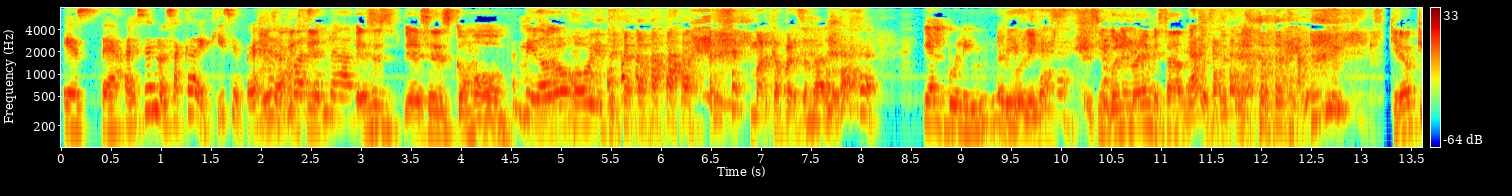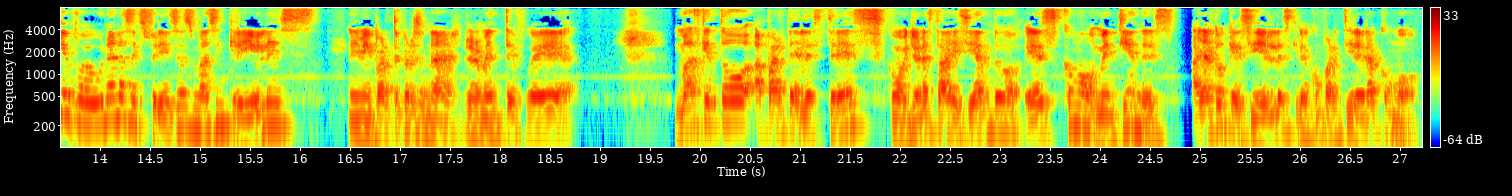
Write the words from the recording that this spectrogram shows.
Este, a veces nos saca de quicio, pero no pasa nada. Ese es, ese es como mi nuevo hobby. Marca personal. Y el bullying. El bullying. Sin bullying no hay amistad, amigos. Creo que fue una de las experiencias más increíbles de mi parte personal. Realmente fue más que todo, aparte del estrés, como yo le estaba diciendo, es como, ¿me entiendes? Hay algo que sí les quería compartir, era como,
